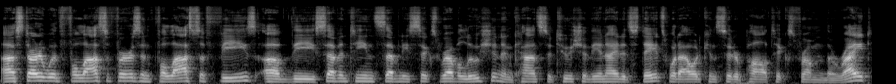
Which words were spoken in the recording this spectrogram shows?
uh, started with philosophers and philosophies of the 1776 Revolution and Constitution of the United States, what I would consider politics from the right.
